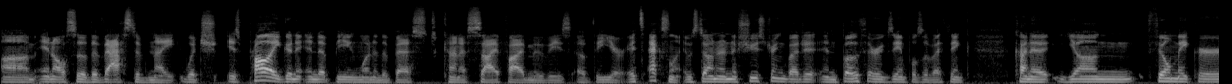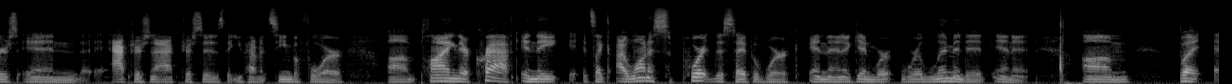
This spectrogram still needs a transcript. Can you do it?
um, and also The Vast of Night, which is probably going to end up being one of the best kind of sci-fi movies of the year. It's excellent. It was done on a shoestring budget, and both are examples of I think kind of young filmmakers and actors and actresses that you haven't seen before um, plying their craft and they it's like i want to support this type of work and then again we're we're limited in it um, but uh,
